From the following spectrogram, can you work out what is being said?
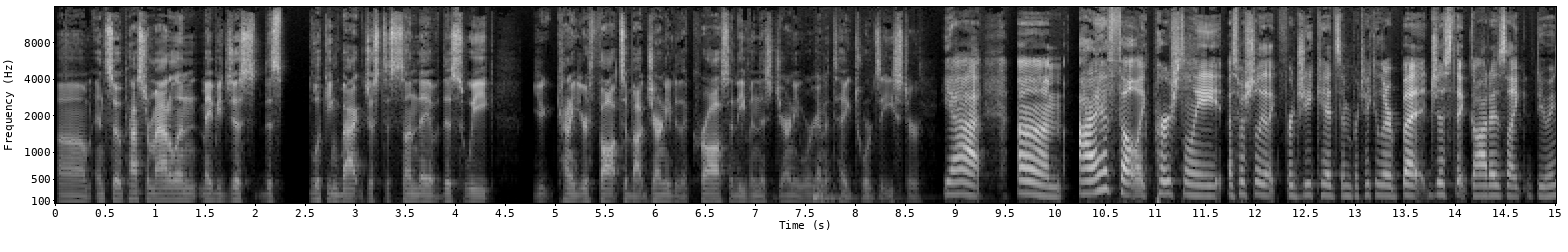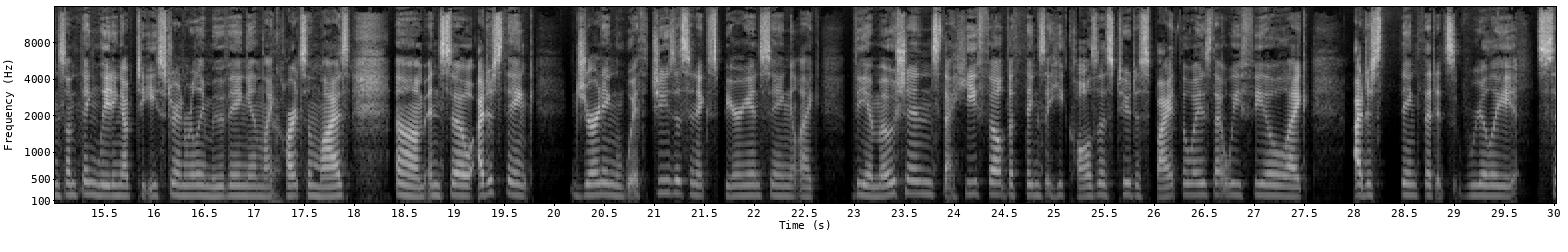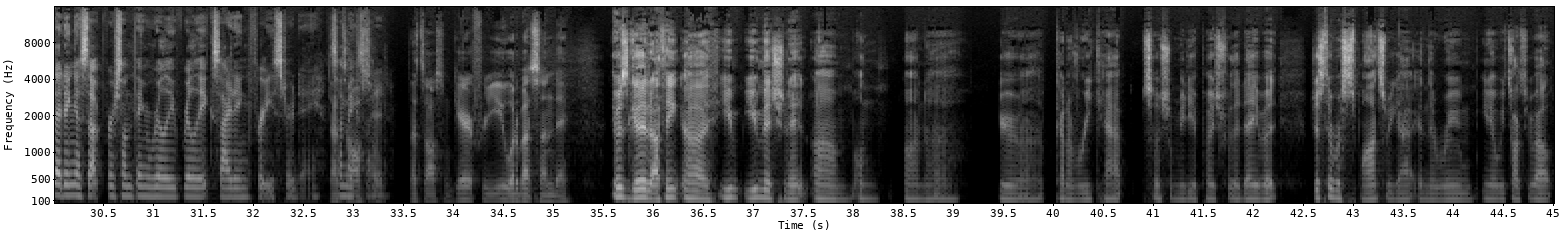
Um, and so, Pastor Madeline, maybe just this looking back just to Sunday of this week, you, kind of your thoughts about Journey to the Cross and even this journey we're going to take towards Easter. Yeah. Um, I have felt like personally, especially like for G kids in particular, but just that God is like doing something leading up to Easter and really moving in like Yeah. hearts and lives. Um, and so I just think journeying with Jesus and experiencing like the emotions that he felt, the things that he calls us to, despite the ways that we feel like I just think that it's really setting us up for something really, really exciting for Easter Day. That's so I'm awesome. excited. That's awesome. Garrett, for you, what about Sunday? It was good. I think uh, you you mentioned it um, on on uh, your uh, kind of recap social media post for the day, but just the response we got in the room. You know, we talked about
